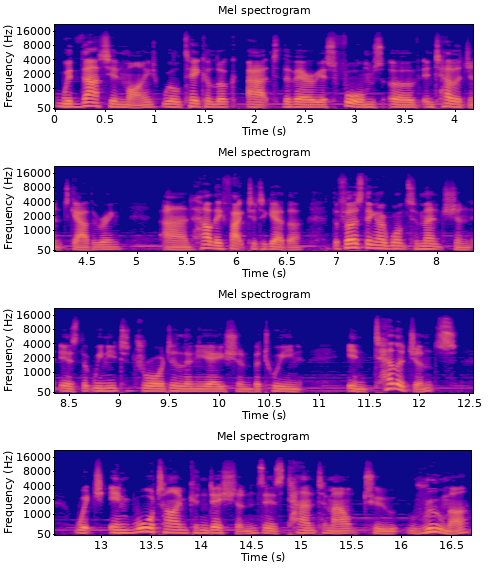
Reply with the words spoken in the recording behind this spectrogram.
With that in mind, we'll take a look at the various forms of intelligence gathering and how they factor together. The first thing I want to mention is that we need to draw a delineation between intelligence, which in wartime conditions is tantamount to rumour,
